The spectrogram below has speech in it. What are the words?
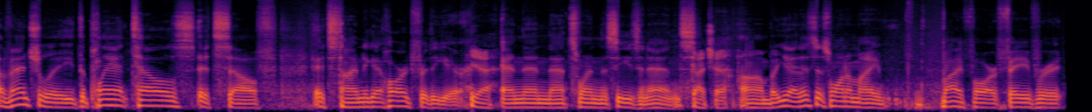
eventually the plant tells itself, it's time to get hard for the year. Yeah. And then that's when the season ends. Gotcha. Um, but yeah, this is one of my by far favorite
